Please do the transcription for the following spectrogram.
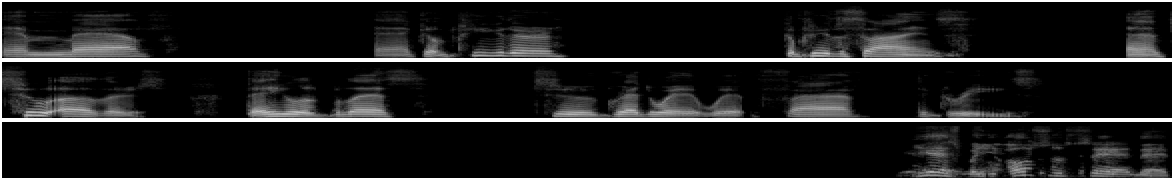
and math and computer computer science and two others that he was blessed to graduate with five degrees. Yes, but you also said that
